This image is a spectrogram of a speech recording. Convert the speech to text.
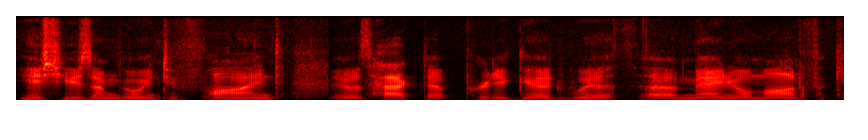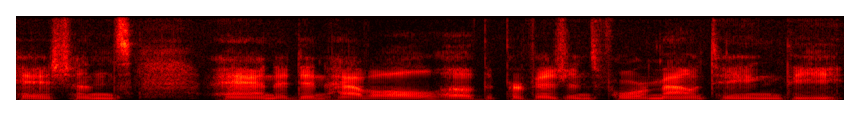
issues I'm going to find. It was hacked up pretty good with uh, manual modifications, and it didn't have all of the provisions for mounting the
